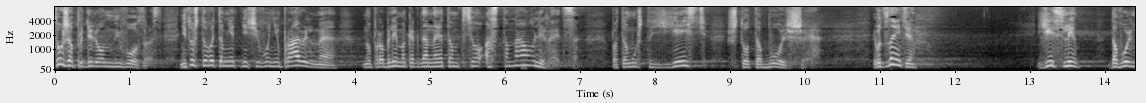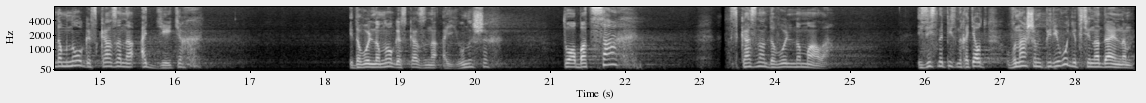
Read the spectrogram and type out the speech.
тоже определенный возраст. Не то, что в этом нет ничего неправильного, но проблема, когда на этом все останавливается, потому что есть что-то большее. И вот знаете, если довольно много сказано о детях и довольно много сказано о юношах, то об отцах сказано довольно мало. И здесь написано, хотя вот в нашем переводе, в синодальном,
